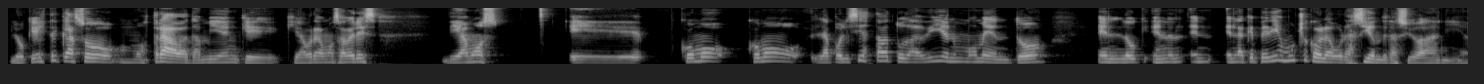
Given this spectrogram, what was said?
lo que este caso mostraba también, que, ahora vamos a ver, es, digamos, eh, cómo cómo la policía estaba todavía en un momento en, lo, en, en, la que pedía mucha colaboración de la ciudadanía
